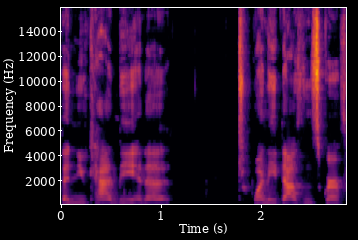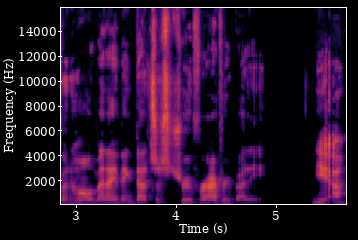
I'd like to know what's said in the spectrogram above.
than you can be in a 20,000 square foot home. And I think that's just true for everybody. Yeah.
